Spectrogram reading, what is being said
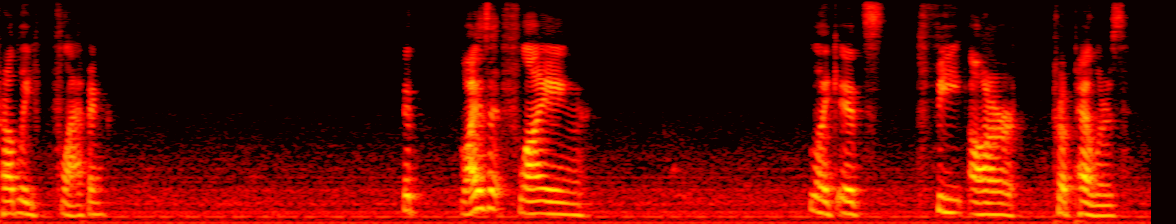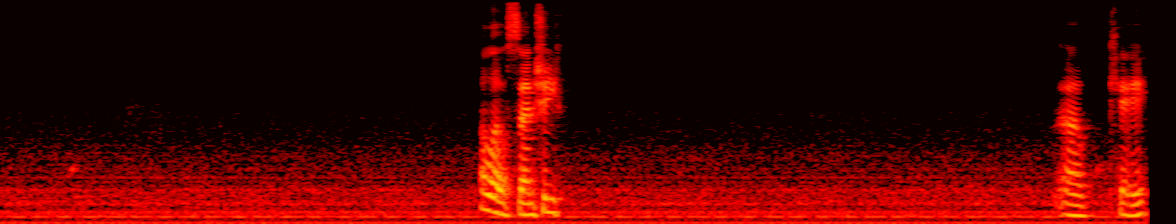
Probably flapping. It. Why is it flying like its feet are propellers. Hello, Senshi. Okay.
